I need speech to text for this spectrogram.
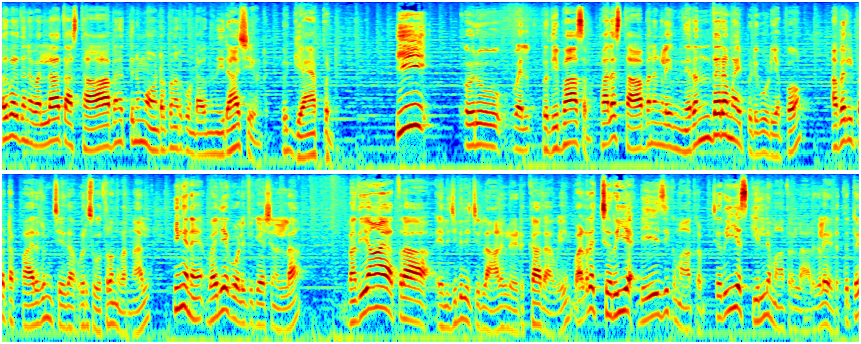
അതുപോലെ തന്നെ വല്ലാത്ത ആ സ്ഥാപനത്തിനും ഓണ്ടർപ്രണർക്കും ഉണ്ടാകുന്ന നിരാശയുണ്ട്. ഒരു ഗ്യാപ്പുണ്ട് ഈ ഒരു വെൽ പ്രതിഭാസം പല സ്ഥാപനങ്ങളെയും നിരന്തരമായി പിടികൂടിയപ്പോൾ അവരിൽപ്പെട്ട പലരും ചെയ്ത ഒരു സൂത്രം എന്ന് പറഞ്ഞാൽ ഇങ്ങനെ വലിയ ക്വാളിഫിക്കേഷനുള്ള മതിയായ അത്ര എലിജിബിലിറ്റി ഉള്ള ആളുകളെ എടുക്കാതാവുകയും വളരെ ചെറിയ ബേസിക് മാത്രം ചെറിയ സ്കില്ല് മാത്രമുള്ള ആളുകളെ എടുത്തിട്ട്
